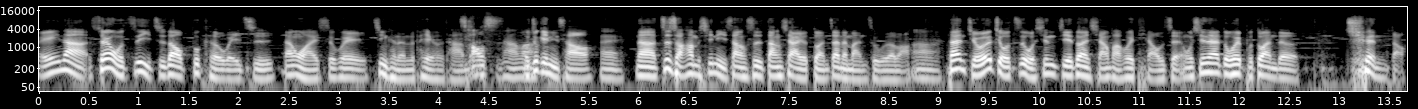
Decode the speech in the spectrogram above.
诶，那虽然我自己知道不可为之，但我还是会尽可能的配合他们，操死他们，我就给你操。诶，那至少他们心理上是当下有短暂的满足了嘛。嗯。但久而久之，我现阶段想法会调整，我现在都会不断的劝导。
